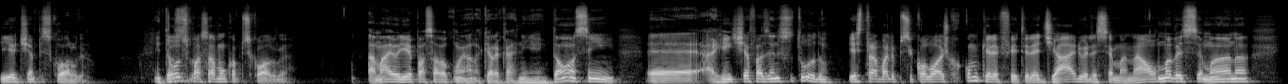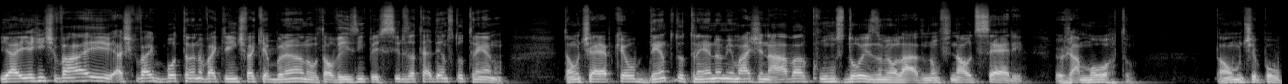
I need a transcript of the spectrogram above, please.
e eu tinha psicóloga. Então, Todos passavam com a psicóloga? A maioria passava com ela, que era a Carninha. Então, assim, é, a gente ia fazendo isso tudo. E esse trabalho psicológico, como que ele é feito? Ele é diário, ele é semanal? Uma vez por semana. E aí a gente vai, acho que vai botando, vai que a gente vai quebrando, talvez empecilhos até dentro do treino. Então tinha época que eu, dentro do treino, eu me imaginava com os dois do meu lado, num final de série. Eu já morto. Então, tipo,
